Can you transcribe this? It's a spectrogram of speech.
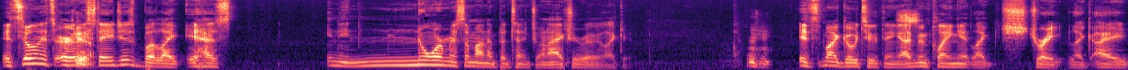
It's still in its early yeah. stages, but like it has an enormous amount of potential, and I actually really like it. Mm-hmm. It's my go-to thing. I've been playing it like straight. Like I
